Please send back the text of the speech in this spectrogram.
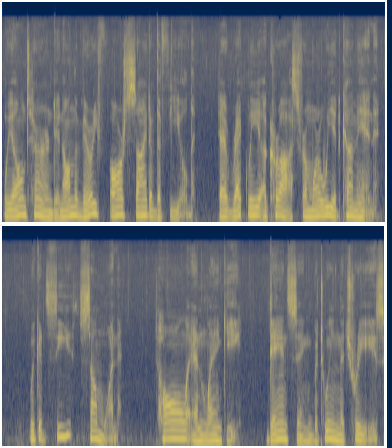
We all turned, and on the very far side of the field, directly across from where we had come in, we could see someone, tall and lanky, dancing between the trees.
